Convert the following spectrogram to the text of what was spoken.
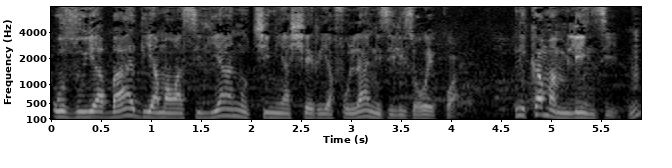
huzuia baadhi ya mawasiliano chini ya sheria fulani zilizowekwa. Ni kama mlinzi hmm?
